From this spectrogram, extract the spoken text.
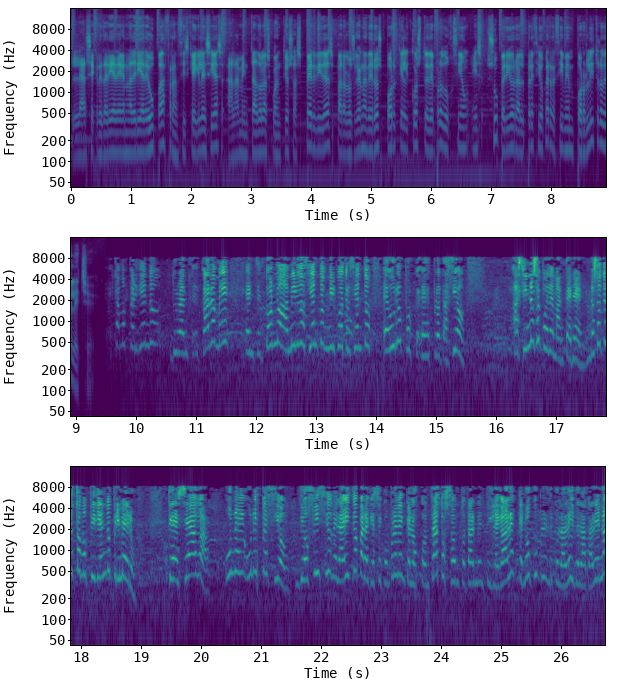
La Secretaría de Ganadería de UPA, Francisca Iglesias, ha lamentado las cuantiosas pérdidas para los ganaderos porque el coste de producción es superior al precio que reciben por litro de leche. Estamos perdiendo durante cada mes entre torno a 1.200, 1.400 euros por explotación. Así no se puede mantener. Nosotros estamos pidiendo primero que se haga una, inspección de oficio de la ICA para que se comprueben que los contratos son totalmente ilegales, que no cumplen con la ley de la cadena.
